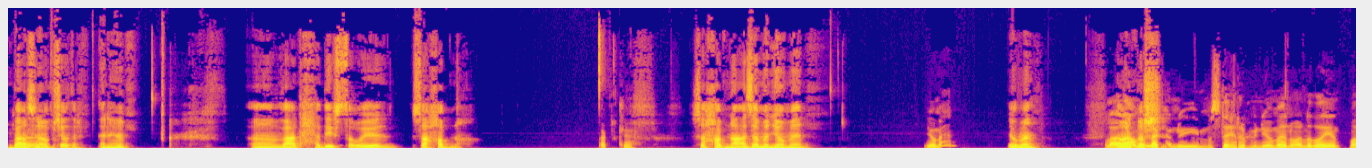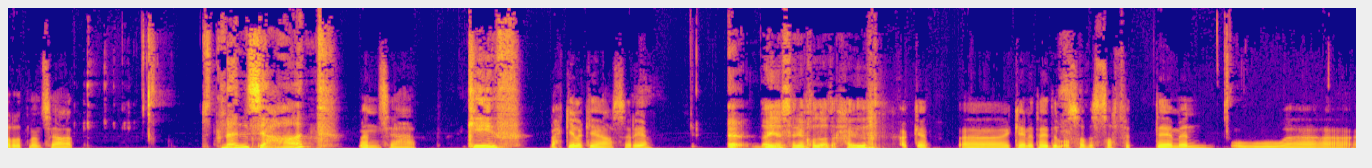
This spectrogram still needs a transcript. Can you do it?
bouncing off each other المهم آه بعد حديث طويل صاحبنا. okay. صاحبنا على زمن يومين يومين يومين لا أنا بش- لك إنه هي مستغرب من يومين وأنا ضينت مرة 8 ساعات. ثمان ساعات؟ 8 ساعات. كيف؟ بحكي لك إياها على السريع. اي سريع خذ وقتك حبيبي. okay. آه كانت هيدي القصة بالصف الثامن و آه،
